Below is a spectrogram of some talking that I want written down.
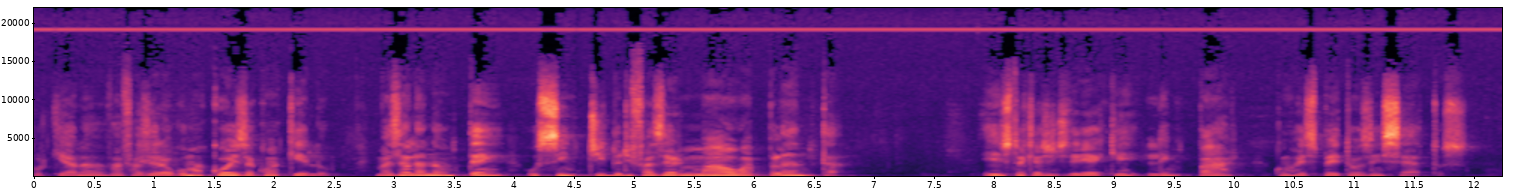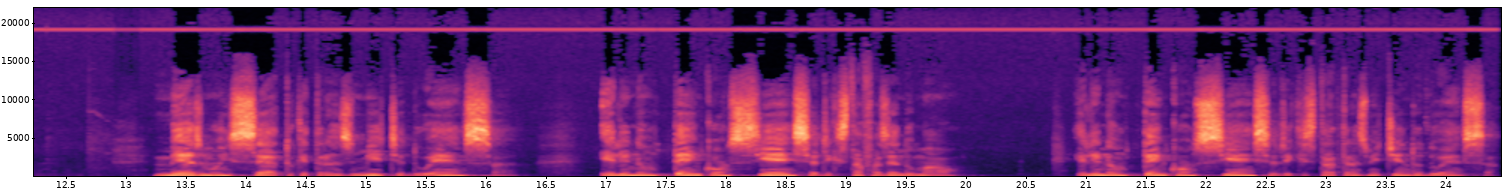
porque ela vai fazer alguma coisa com aquilo, mas ela não tem o sentido de fazer mal à planta. Isto é que a gente teria que limpar com respeito aos insetos. Mesmo o inseto que transmite doença, ele não tem consciência de que está fazendo mal. Ele não tem consciência de que está transmitindo doença.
